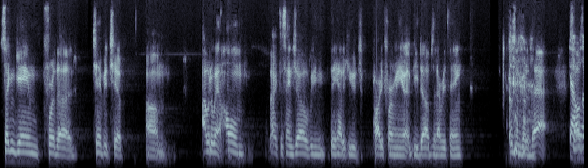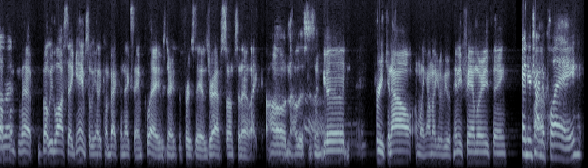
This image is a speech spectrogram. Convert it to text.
Second game for the championship um I would have went home back to St. Joe. We they had a huge party for me at B Dubs and everything. I was going to go to that. So I was up pumped for that but we lost that game so we had to come back the next day and play. It was during the first day of the draft so I'm sitting there like oh no this isn't good freaking out I'm like I'm not going to be with any family or anything And you're trying Wow. to play.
